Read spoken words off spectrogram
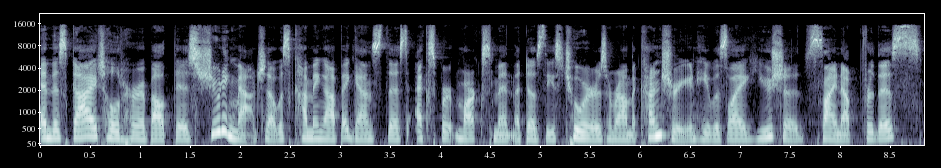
and this guy told her about this shooting match that was coming up against this expert marksman that does these tours around the country. And he was like, You should sign up for this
